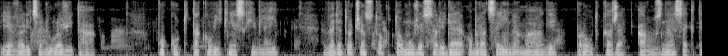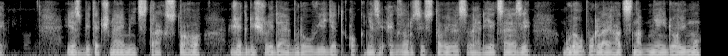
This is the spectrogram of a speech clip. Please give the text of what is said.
je velice důležitá. Pokud takový kněz chybí, vede to často k tomu, že se lidé obracejí na mágy, proutkaře a různé sekty. Je zbytečné mít strach z toho, že když lidé budou vědět o knězi exorcistovi ve své diecézi, budou podléhat snadněji dojmu,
